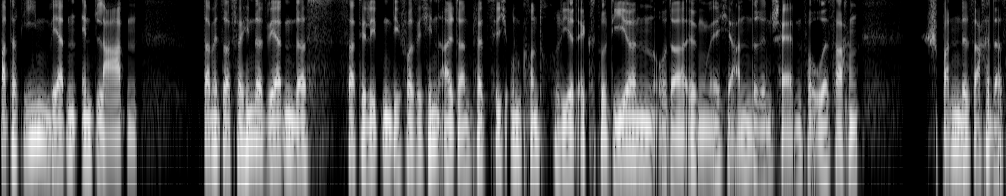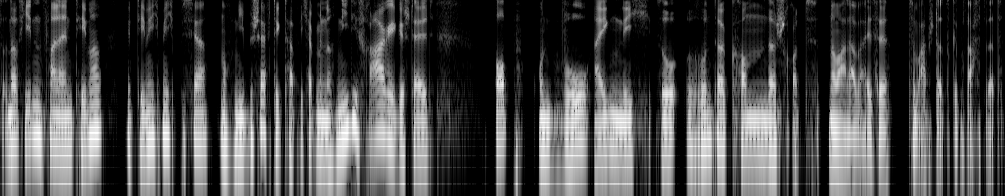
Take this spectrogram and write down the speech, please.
Batterien werden entladen. Damit soll verhindert werden, dass Satelliten, die vor sich hin altern, plötzlich unkontrolliert explodieren oder irgendwelche anderen Schäden verursachen. Spannende Sache das. Und auf jeden Fall ein Thema, mit dem ich mich bisher noch nie beschäftigt habe. Ich habe mir noch nie die Frage gestellt, ob und wo eigentlich so runterkommender Schrott normalerweise zum Absturz gebracht wird.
